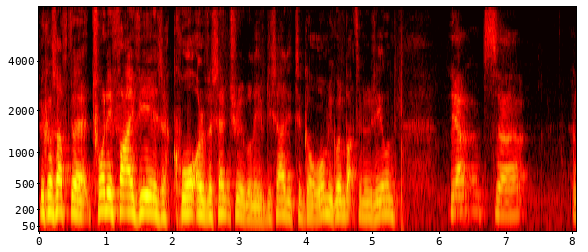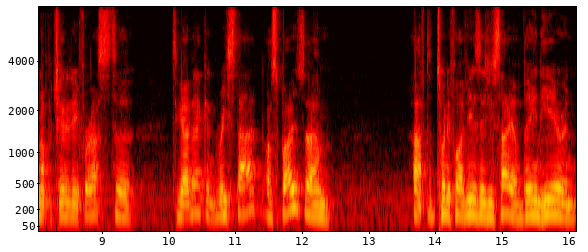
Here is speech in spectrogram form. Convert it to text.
because after 25 years, a quarter of a century, I believe, decided to go home. You're going back to New Zealand. Yeah, it's uh, an opportunity for us to to go back and restart, I suppose. Um, after 25 years, as you say, of being here and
